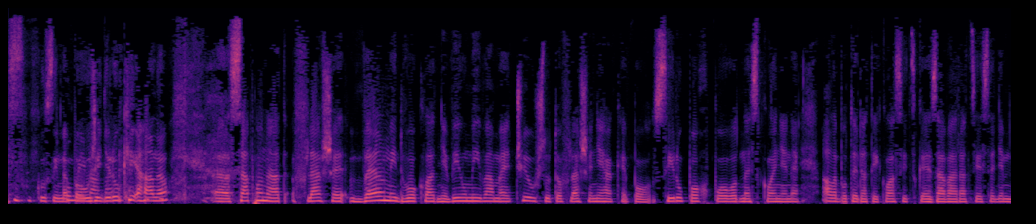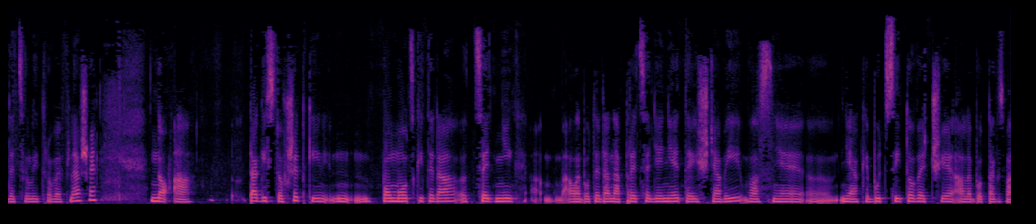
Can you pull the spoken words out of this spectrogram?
skúsime použiť ruky, áno. E, saponát, fľaše veľmi dôkladne vyumývame, či už sú to fľaše nejaké po sirupoch pôvodné sklenené, alebo teda tie klasické zaváracie 7 decilitrové fľaše. No a Takisto všetky pomôcky, teda cedník, alebo teda na predsedenie tej šťavy, vlastne e, nejaké buď sito väčšie, alebo tzv.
